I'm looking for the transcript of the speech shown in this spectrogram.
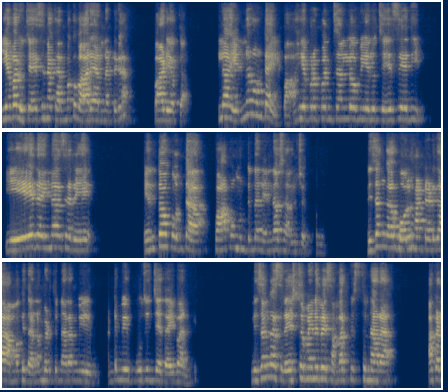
ఎవరు చేసిన కర్మకు వారే అన్నట్టుగా వాడి యొక్క ఇలా ఎన్నో ఉంటాయి. బాహ్య ప్రపంచంలో మీరు చేసేది ఏదైనా సరే ఎంతో కొంత పాపం ఉంటుందని ఎన్నోసార్లు చెప్పుకున్నాం నిజంగా హోల్ హార్టెడ్గా అమ్మకి దండం పెడుతున్నారా? మీరు అంటే మీరు పూజించే దైవానికి నిజంగా శ్రేష్టమైనవే సమర్పిస్తున్నారా? అక్కడ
